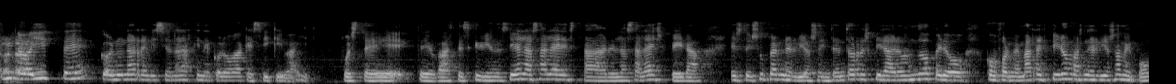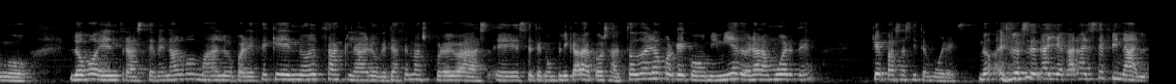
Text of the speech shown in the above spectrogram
y lo hice con una revisión a la ginecóloga que sí que iba a ir. Pues te, te vas describiendo, estoy en la sala de estar, en la sala de espera, estoy súper nerviosa, intento respirar hondo, pero conforme más respiro, más nerviosa me pongo. Luego entras, te ven algo malo, parece que no está claro, que te hace más pruebas, eh, se te complica la cosa. Todo era porque como mi miedo era la muerte, ¿qué pasa si te mueres? ¿No? Entonces era llegar a ese final.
